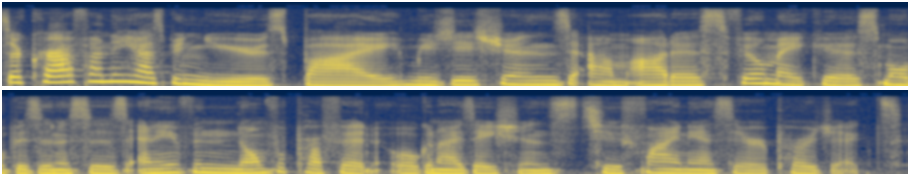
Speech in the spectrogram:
So, crowdfunding has been used by musicians, um, artists, filmmakers, small businesses, and even non for profit organizations to finance their projects.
